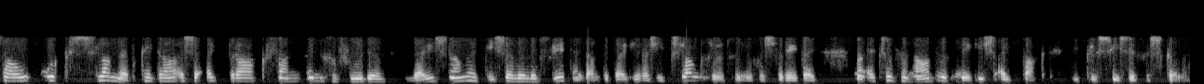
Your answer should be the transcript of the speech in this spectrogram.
sal ook slange. Kyk daar is 'n uitbraak van ingevoerde luislange, die sal hulle vreet en dan baie keer as die slang groot genoeg is vreet hy. Maar ek sal vanaand ook netjies uitpak die presiese verskille.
